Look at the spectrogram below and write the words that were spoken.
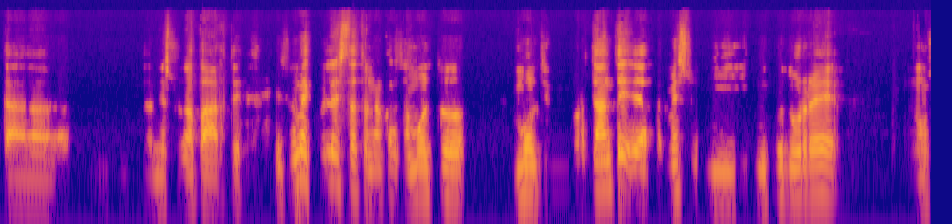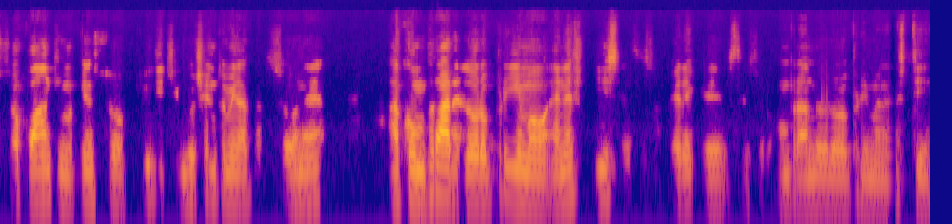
da, da nessuna parte. E secondo me quella è stata una cosa molto, molto importante ed ha permesso di introdurre non so quanti, ma penso più di 500.000 persone a comprare il loro primo NFT senza sapere che stessero comprando il loro primo NFT. E,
